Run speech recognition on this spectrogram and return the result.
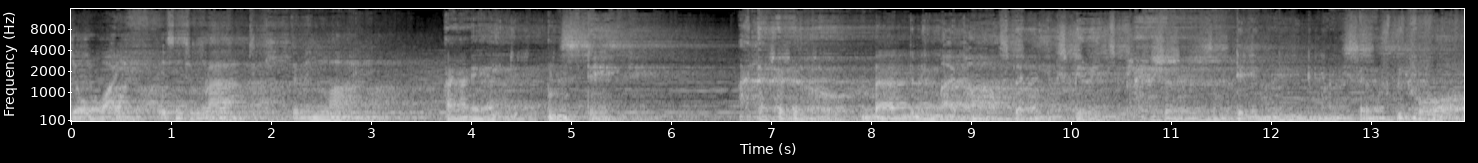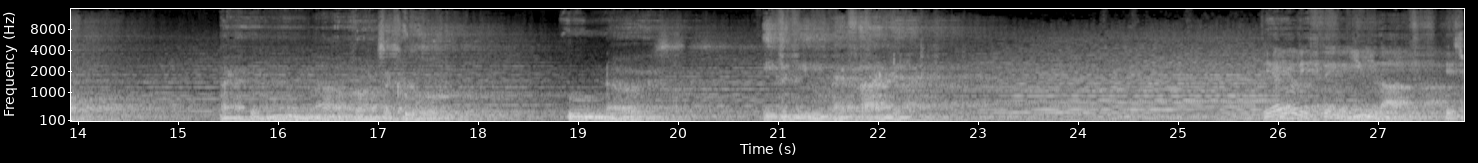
Your wife isn't around to keep them in line. I made a mistake. I let her go, abandoning my past, let me experience pleasures I denied myself before. I put my love on Who knows. Even you may find it. The only thing you love is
